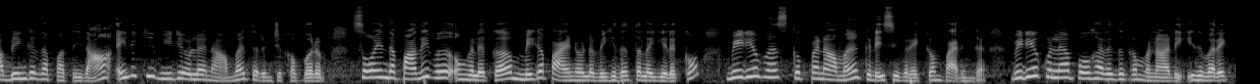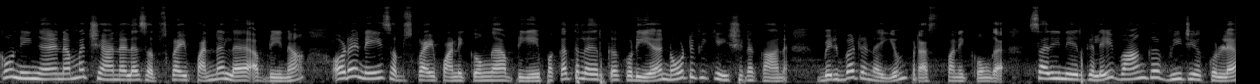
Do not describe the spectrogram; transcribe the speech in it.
அப்படிங்கிறத பற்றி தான் இன்னைக்கு வீடியோவில் நாம் தெரிஞ்சுக்க போகிறோம் ஸோ இந்த பதிவு உங்களுக்கு மிக பயனுள்ள விகிதத்தில் இருக்கும். வீடியோவை ஸ்கிப் பண்ணாமல் கடைசி வரைக்கும் பாருங்கள் வீடியோக்குள்ளே போகிறதுக்கு முன்னாடி இது வரைக்கும் நீங்கள் நம்ம சேனலை சப்ஸ்கிரைப் பண்ணலை அப்படின்னா உடனே சப்ஸ்கிரைப் பண்ணிக்கோங்க. அப்படியே பக்கத்தில் இருக்கக்கூடிய நோட்டிஃபிகேஷனுக்கான பெல் பட்டனையும் ப்ரெஸ் பண்ணிக்கோங்க. சரி நேர்களே வாங்க வீடியோக்குள்ளே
